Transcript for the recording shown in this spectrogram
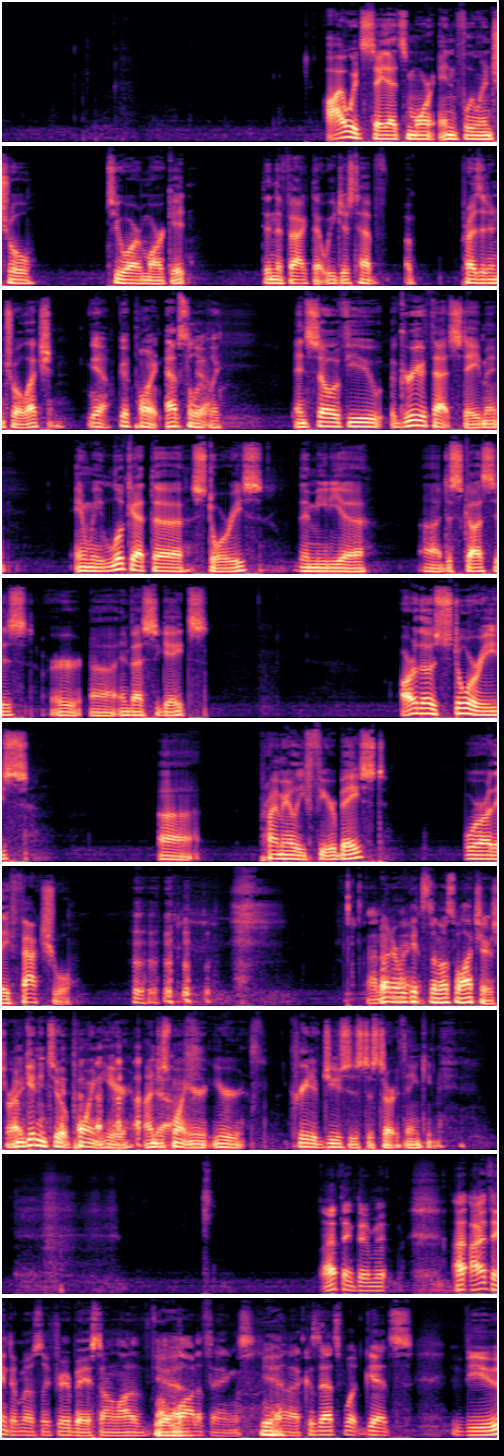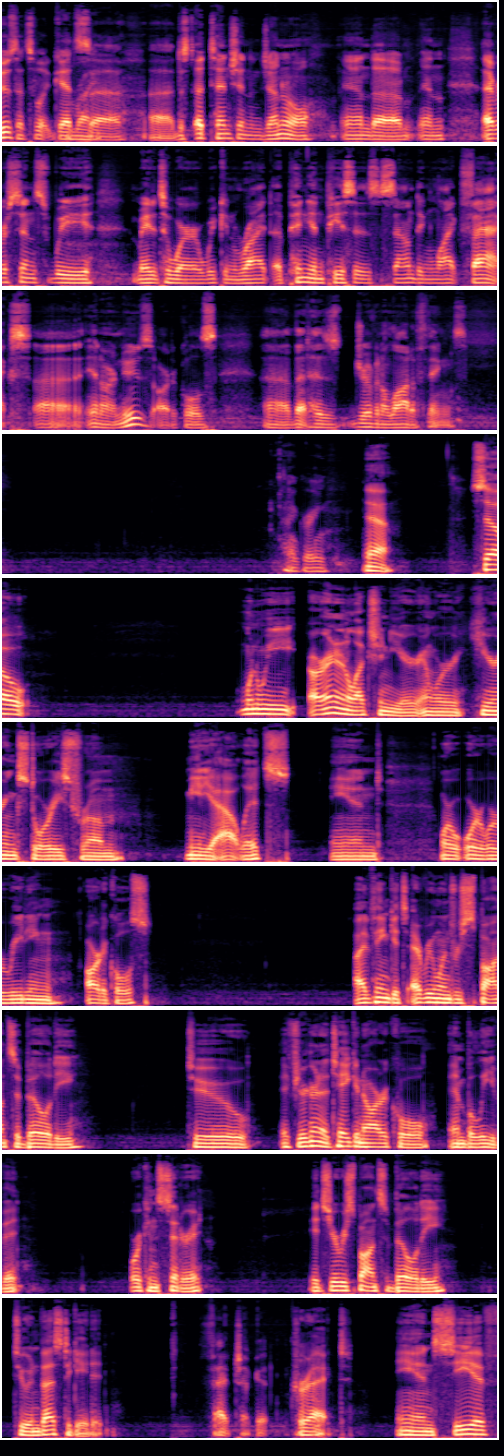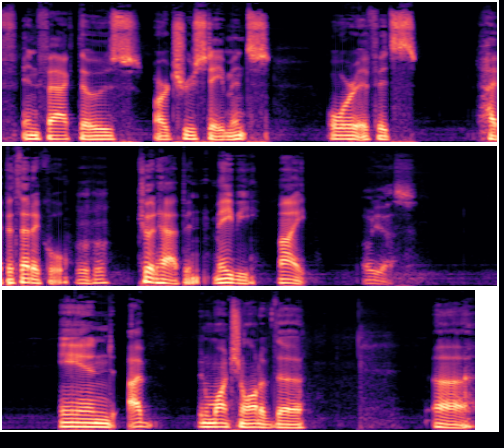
I would say that's more influential to our market than the fact that we just have a presidential election. Yeah, good point. Absolutely. And so, if you agree with that statement, and we look at the stories the media uh, discusses or uh, investigates, are those stories uh, primarily fear based or are they factual? I know Whatever I am. gets the most watchers, right? I'm getting to a point here. I just want your, your creative juices to start thinking. I think they're. I, I think they're mostly fear based on a lot of Yeah. a lot of things. Yeah. because that's what gets views. That's what gets Right. uh, uh, just attention in general. And uh, and ever since we made it to where we can write opinion pieces sounding like facts uh, in our news articles, uh, that has driven a lot of things. I agree. Yeah. So when we are in an election year and we're hearing stories from media outlets and or, or we're reading articles, I think it's everyone's responsibility to if you're going to take an article and believe it or consider it, it's your responsibility to investigate it. Fact check it. Correct. And see if, in fact, those are true statements or if it's hypothetical. Could happen. Maybe. Might. Oh yes. And I've been watching a lot of the uh,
